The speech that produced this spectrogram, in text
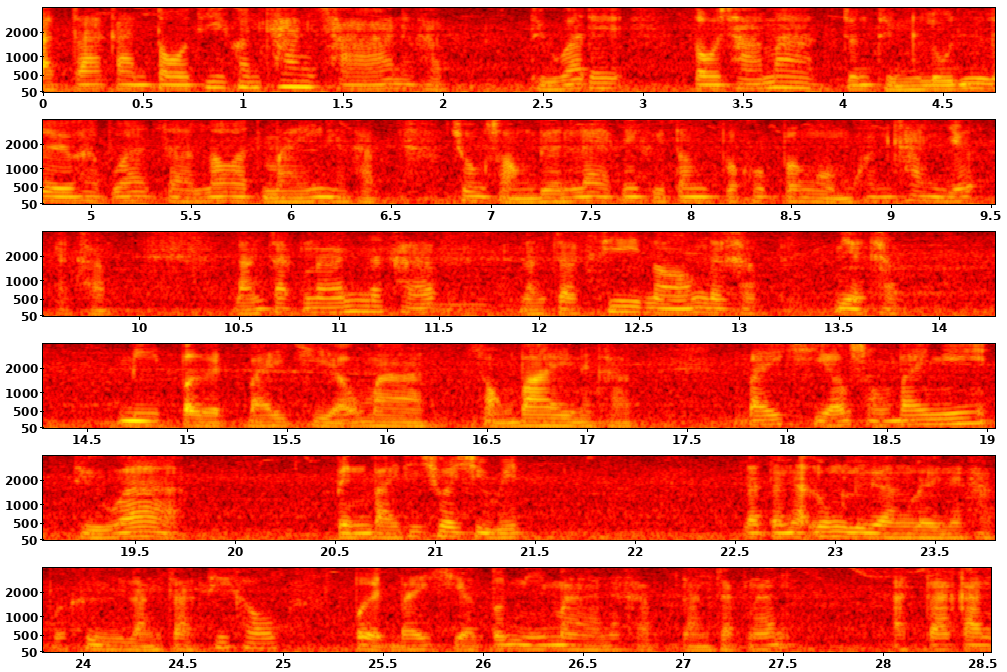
อัตราการโตที่ค่อนข้างช้านะครับ ถือว่าได้โตช้ามากจนถึงลุ้นเลยครับว่าจะรอดไหมนะครับ ช่วง 2 เดือนแรกนี่คือต้องประคบประงมค่อนข้างเยอะนะครับ หลังจากนั้นนะครับ หลังจากที่น้องนะครับเนี่ยครับมีเปิดใบเขียวมา 2 ใบนะครับ ใบเขียว 2 ใบนี้ถือว่าเป็นใบที่ช่วยชีวิตรัตนรุ่งเรืองเลยนะครับ ก็คือหลังจากที่เขาเปิดใบเขียวต้นนี้มานะครับ หลังจากนั้นอัตราการ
